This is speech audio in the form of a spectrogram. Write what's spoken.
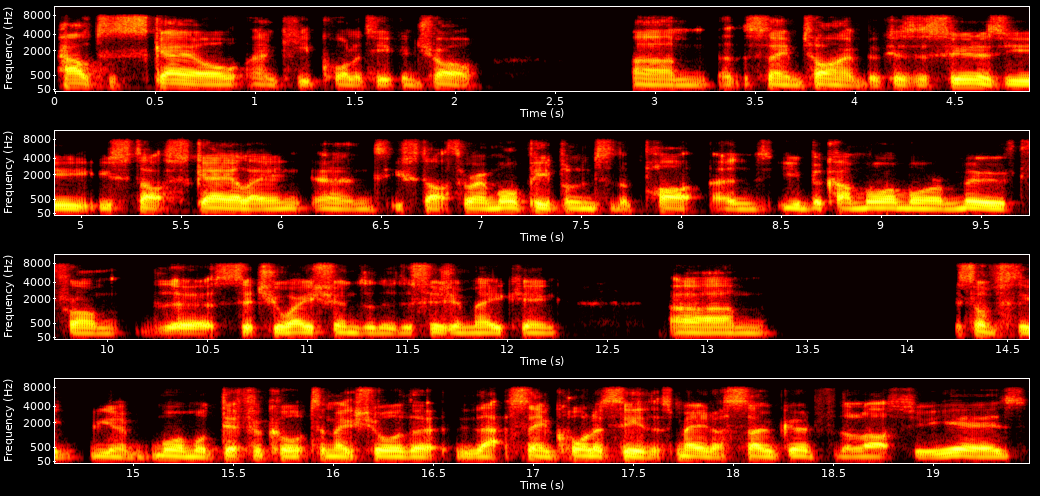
how to scale and keep quality control um, at the same time. Because as soon as you you start scaling and you start throwing more people into the pot, and you become more and more removed from the situations and the decision making, um, it's obviously you know more and more difficult to make sure that that same quality that's made us so good for the last few years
